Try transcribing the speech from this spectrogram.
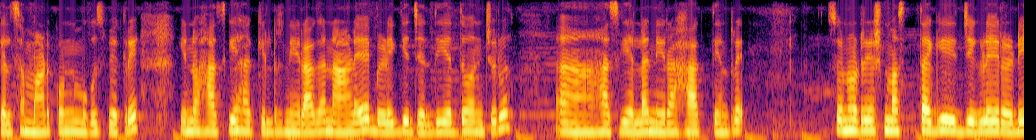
ಕೆಲಸ ಮಾಡ್ಕೊಂಡು ಮುಗಿಸ್ಬೇಕು ರೀ ಇನ್ನು ಹಾಸಿಗೆ ಹಾಕಿಲ್ಲ ರೀ ನೀರಾಗ. ನಾಳೆ ಬೆಳಿಗ್ಗೆ ಜಲ್ದಿ ಎದ್ದು ಒಂಚೂರು ಹಾಸಿಗೆ ಎಲ್ಲ ನೀರಾಗ ಹಾಕ್ತೀನಿ ರೀ ಸೊ ನೋಡಿರಿ ಎಷ್ಟು ಮಸ್ತಾಗಿ ಜಿಗಳಿ ರೆಡಿ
